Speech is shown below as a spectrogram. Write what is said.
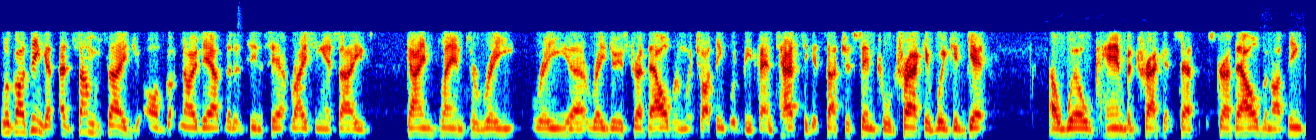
look, I think at, at some stage I've got no doubt that it's in South Racing SA's game plan to re, re uh, redo Strathalbyn, which I think would be fantastic. It's such a central track. If we could get a well cambered track at Strathalbyn, I think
